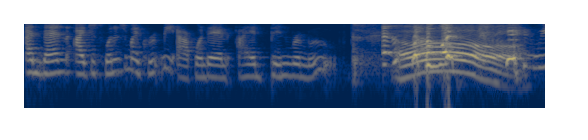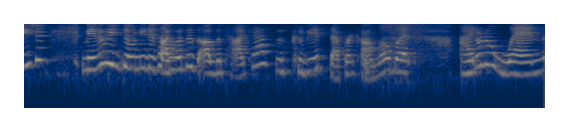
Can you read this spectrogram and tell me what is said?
and then I just went into my GroupMe app one day, and I had been removed. Oh. Someone, we should maybe we don't need to talk about this on the podcast. This could be a separate combo, but. I don't know when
